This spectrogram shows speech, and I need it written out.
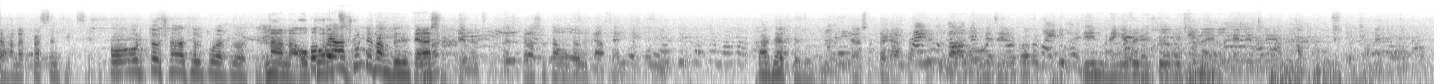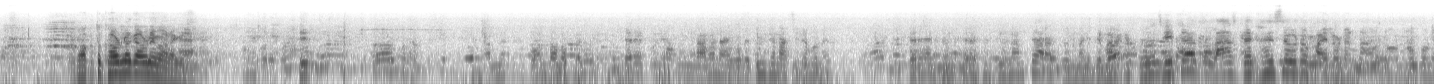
হান্ড্রেড পার্সেন্ট ঠিক ছিল। ও- ওর তো সরাসরি পুরাতে হচ্ছে না না ও পরে প্যারাশুটে নাম দিয়েছে প্যারাশুট দিয়ে বলছিল প্যারাশুট আমাদের গাছে কাছে একটা শুধু। প্যারাশুটটা গাছে। ছিল আর ও যে তিন ভেঙে যে ভিতরে না এগুলো কেটে কেটে রক্ত। রক্তক্ষরণের কারণে মারা গেছে। হ্যাঁ আপনার বন্ধ অবস্থায় ভিতরে নামে নাই বলে দুইজন আসছিল বলে। ভিতরে একজন প্যারাশুট নামছে আর একজন মানে যে মারা গেছে। যেটা লাস্ট দেখাইছে ওটা পাইলটের না ওটা অন্য কোনো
